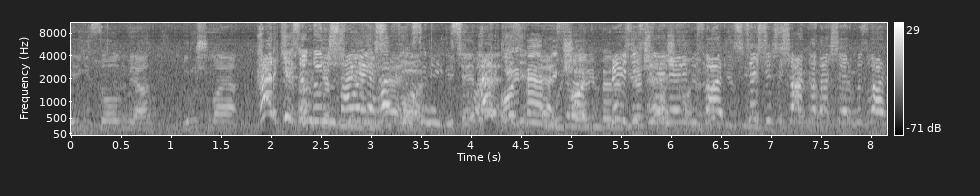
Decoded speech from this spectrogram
ilgisi olmayan, duruşmaya Herkesin duruşmayla herkesin ilgisi var. Herkesin ilgisi var. Meclis üyelerimiz var. Seçilmiş arkadaşlarımız var.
